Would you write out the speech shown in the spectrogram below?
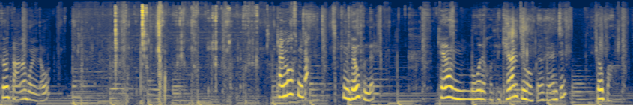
그렇게 안 해버린다고? 잘 먹었습니다 좀 배고픈데? 계란 먹어야 될것 같아 계란찜 먹을까요 계란찜? 배고파 쉐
